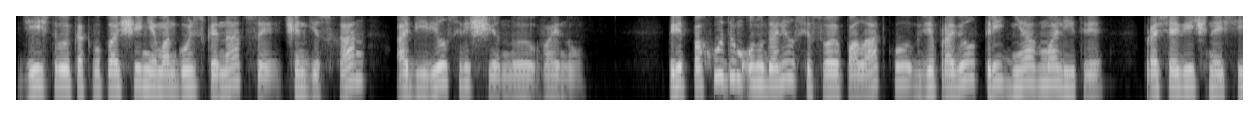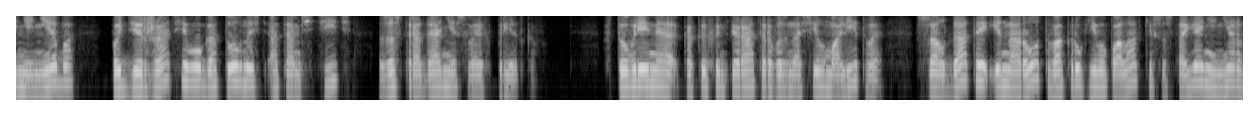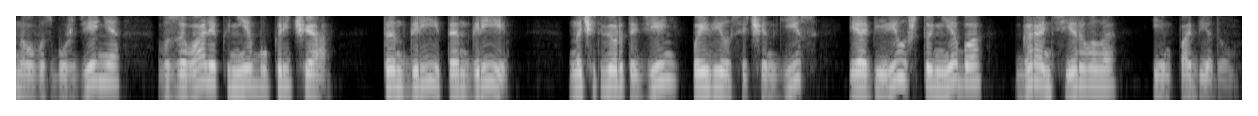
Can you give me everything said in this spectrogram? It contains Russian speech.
Действуя как воплощение монгольской нации, Чингисхан объявил священную войну. Перед походом он удалился в свою палатку, где провел три дня в молитве, прося вечное синее небо поддержать его готовность отомстить за страдания своих предков. В то время, как их император возносил молитвы, солдаты и народ вокруг его палатки в состоянии нервного возбуждения вызывали к небу, крича «Тенгри! Тенгри!» На четвертый день появился Чингис и объявил, что небо гарантировало им победу.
